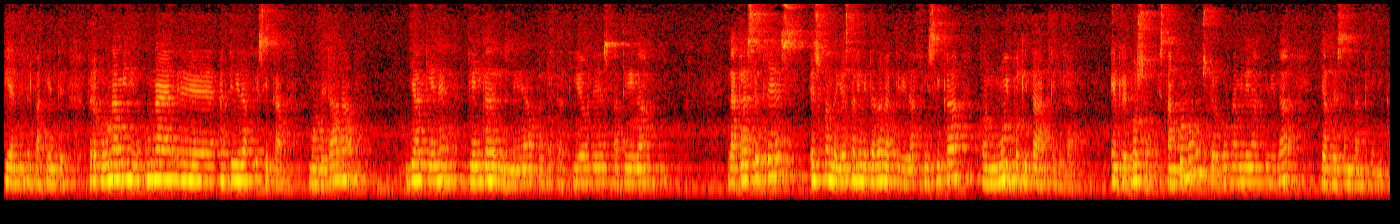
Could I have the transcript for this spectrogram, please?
bien el paciente, pero con una, una eh, actividad física moderada ya tiene clínica de disnea, palpitaciones, fatiga. La clase 3 es cuando ya está limitada la actividad física con muy poquita actividad. En reposo están cómodos, pero con una mínima actividad ya presentan clínica.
